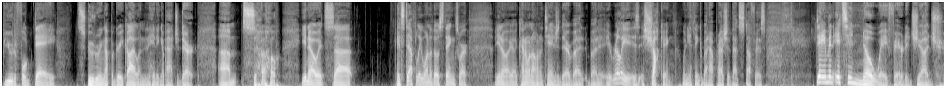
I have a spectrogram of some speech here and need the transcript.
beautiful day scootering up a Greek island and hitting a patch of dirt. Um, so, you know, it's uh, it's definitely one of those things where, you know, I kind of went off on a tangent there, but but it really is, is shocking when you think about how precious that stuff is. Damon, it's in no way fair to judge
